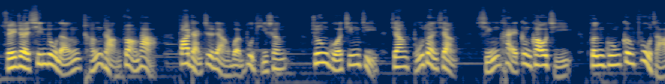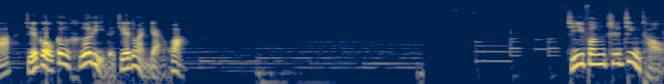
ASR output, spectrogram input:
随着新动能成长壮大，发展质量稳步提升，中国经济将不断向。形态更高级、分工更复杂、结构更合理的阶段演化。疾风知劲草，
